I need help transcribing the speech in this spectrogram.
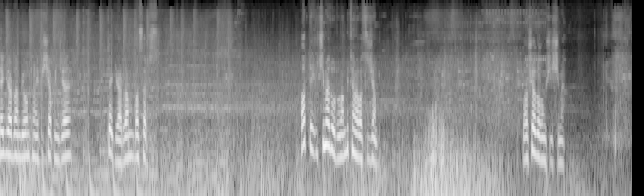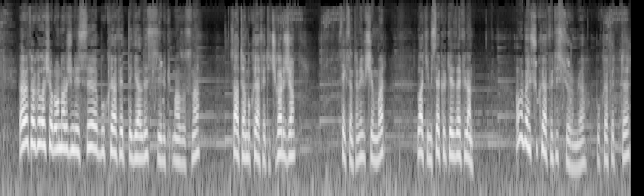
Tekrardan bir 10 tane fiş yapınca tekrardan basarız. Hatta içime doğdu lan bir tane basacağım. Başa dolmuş içime. Evet arkadaşlar onun haricinde ise bu kıyafet de geldi Silik mağazasına. Zaten bu kıyafeti çıkaracağım. 80 tane fişim var. Lakin ise 47'de filan. Ama ben şu kıyafeti istiyorum ya. Bu kıyafette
